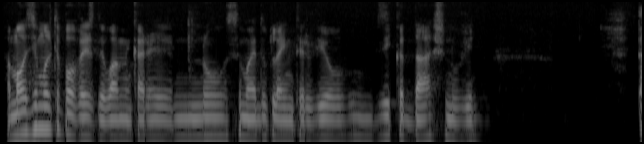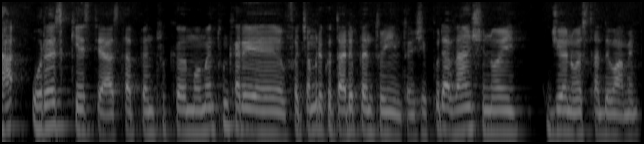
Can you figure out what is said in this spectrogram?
Am auzit multe povești de oameni care nu se mai duc la interviu, zic că da și nu vin. Da, urăsc chestia asta pentru că în momentul în care făceam recrutare pentru internship aveam și noi genul ăsta de oameni.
